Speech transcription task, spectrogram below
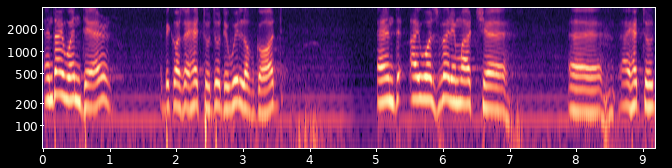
And I went there because I had to do the will of God and I was very much, uh, uh, I had to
